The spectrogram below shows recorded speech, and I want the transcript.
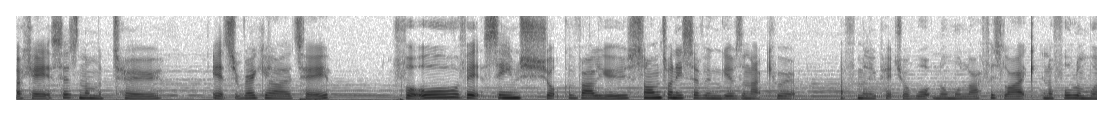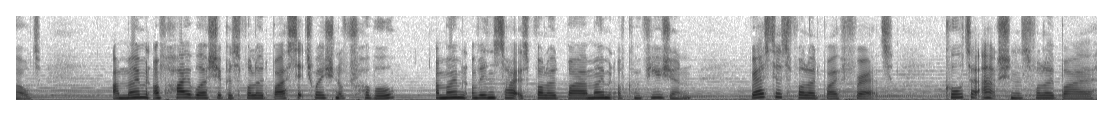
Okay, it says number two, it's regularity. For all of it seems shock value, Psalm 27 gives an accurate and familiar picture of what normal life is like in a fallen world. A moment of high worship is followed by a situation of trouble. A moment of insight is followed by a moment of confusion. Rest is followed by threat. Call to action is followed by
